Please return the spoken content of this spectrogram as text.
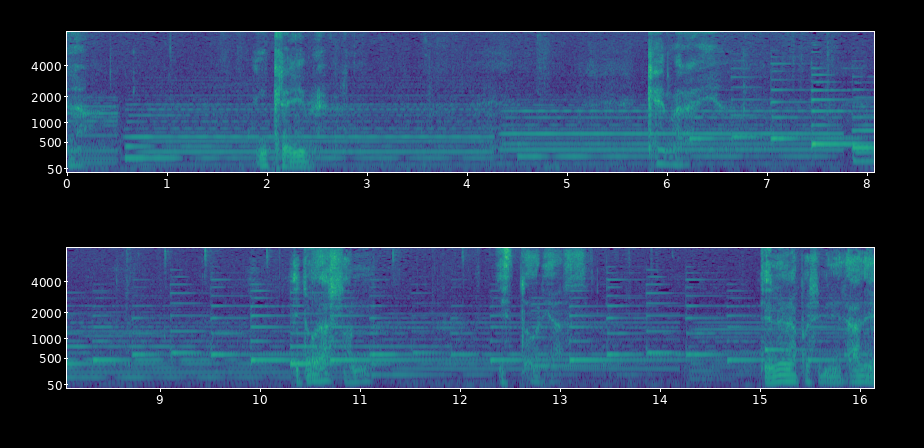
Era increíble. Qué maravilla. Y todas son historias. Tienen la posibilidad de,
